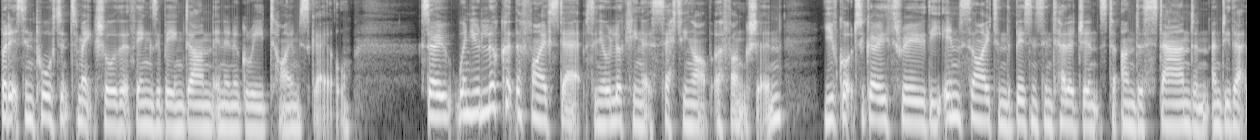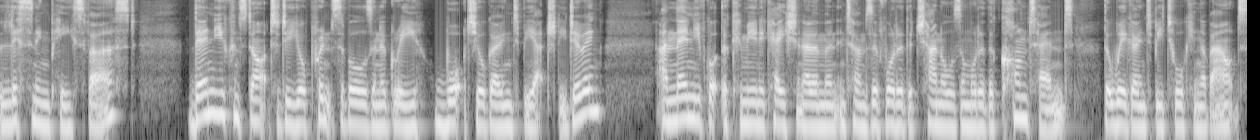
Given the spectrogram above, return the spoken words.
but it's important to make sure that things are being done in an agreed timescale. So, when you look at the five steps and you're looking at setting up a function, you've got to go through the insight and the business intelligence to understand and, and do that listening piece first. Then you can start to do your principles and agree what you're going to be actually doing. And then you've got the communication element in terms of what are the channels and what are the content that we're going to be talking about.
